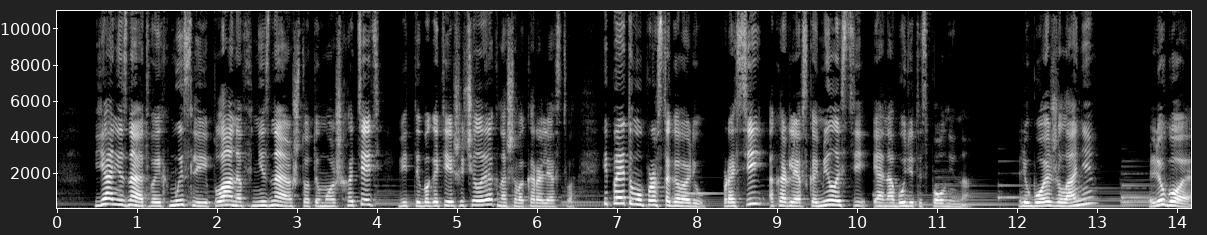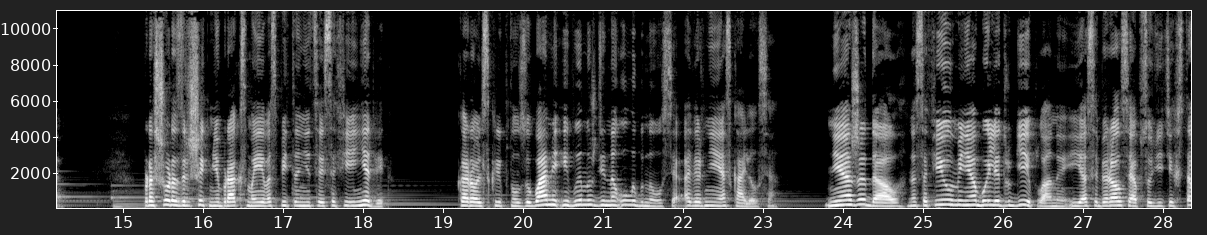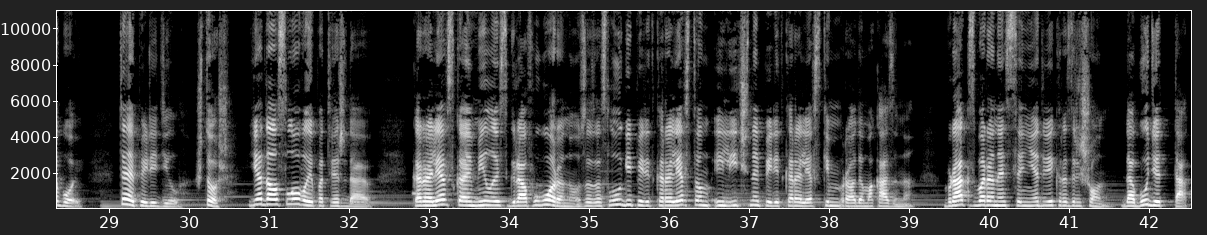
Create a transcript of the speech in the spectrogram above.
Я не знаю твоих мыслей и планов, не знаю, что ты можешь хотеть, ведь ты богатейший человек нашего королевства, и поэтому просто говорю, проси о королевской милости, и она будет исполнена. Любое желание? Любое. Прошу разрешить мне брак с моей воспитанницей Софией Недвиг. Король скрипнул зубами и вынужденно улыбнулся, а вернее оскалился. «Не ожидал. На Софию у меня были другие планы, и я собирался обсудить их с тобой. Ты опередил. Что ж, я дал слово и подтверждаю. Королевская милость графу Ворону за заслуги перед королевством и лично перед королевским родом оказана. Брак с баронессой Недвиг разрешен. Да будет так».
